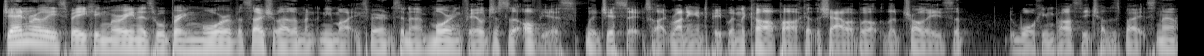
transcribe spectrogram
generally speaking, marinas will bring more of a social element than you might experience in a mooring field, just the obvious logistics, like running into people in the car park, at the shower block, the trolleys, the walking past each other's boats. Now,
